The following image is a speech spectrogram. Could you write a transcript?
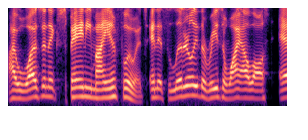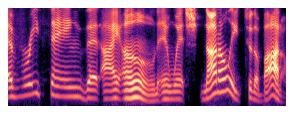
I wasn't expanding my influence. And it's literally the reason why I lost everything that I own and went not only to the bottom,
